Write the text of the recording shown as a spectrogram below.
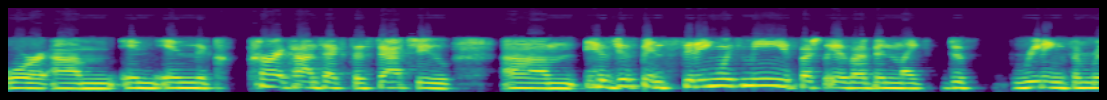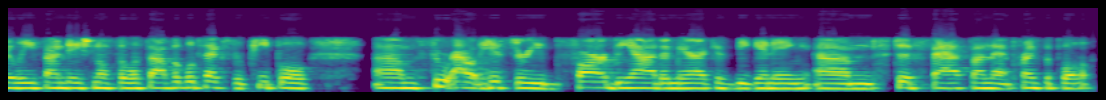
or um, in in the current context a statue, um, has just been sitting with me, especially as I've been like just reading some really foundational philosophical texts for people um, throughout history, far beyond America's beginning, um, stood fast on that principle.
